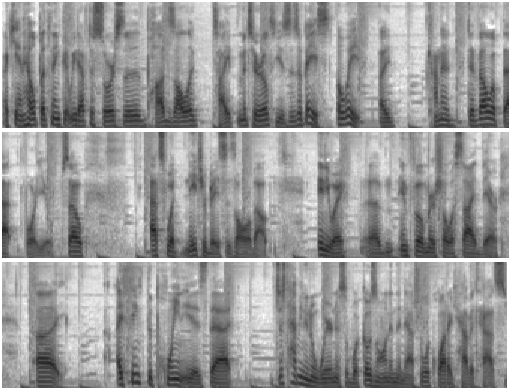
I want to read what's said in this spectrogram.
I can't help but think that we'd have to source the podzolic type material to use as a base. Oh, wait, I kind of developed that for you. So that's what Nature Base is all about. Anyway, um, infomercial aside there. Uh, I think the point is that just having an awareness of what goes on in the natural aquatic habitats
